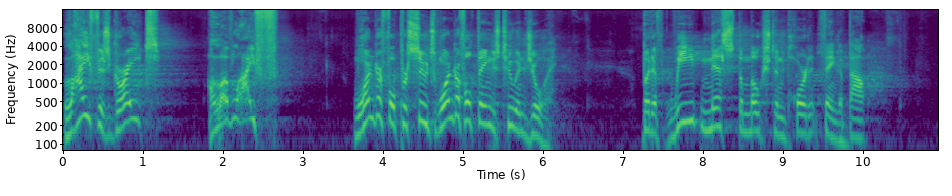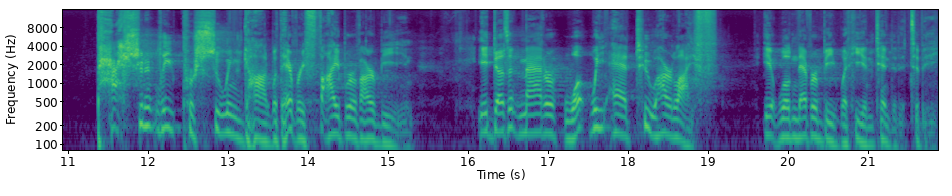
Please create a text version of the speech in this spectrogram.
Life is great. I love life. Wonderful pursuits, wonderful things to enjoy. But if we miss the most important thing about passionately pursuing God with every fiber of our being, it doesn't matter what we add to our life, it will never be what He intended it to be.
